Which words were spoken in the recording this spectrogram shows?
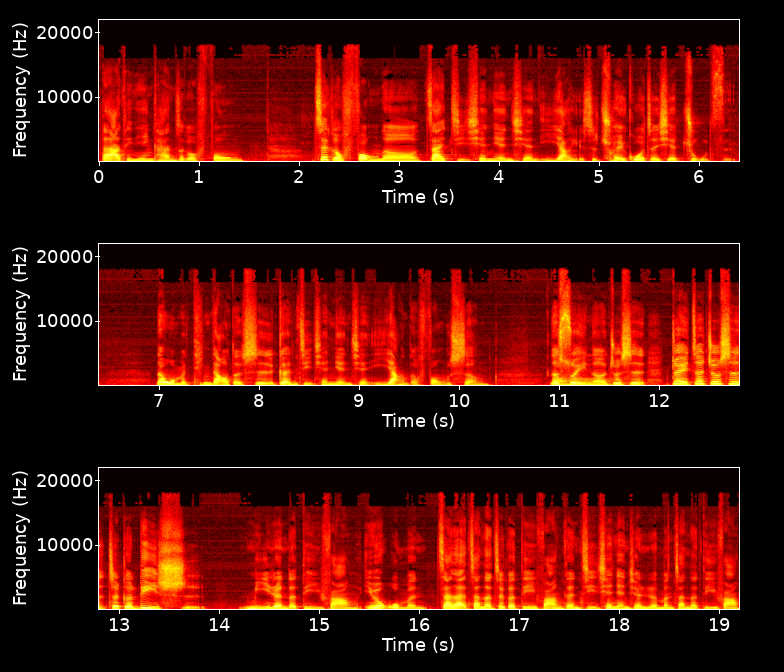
大家听听看这个风，这个风呢，在几千年前一样也是吹过这些柱子。那我们听到的是跟几千年前一样的风声。那所以呢，就是对，这就是这个历史迷人的地方，因为我们站在站的这个地方，跟几千年前人们站的地方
